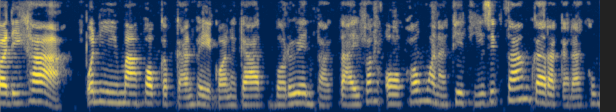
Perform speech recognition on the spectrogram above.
วัสดีค่ะ วันนี้มาพบกับการพยากรณ์อากาศบริเวณภาคใต้ฝั่งออกของวันอาทิตย์ที่ 13 กรกฎาคม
